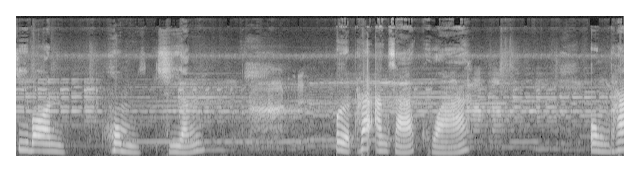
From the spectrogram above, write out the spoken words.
จีบอลห่มเฉียง เปิดพระอังสาขวา องค์พระ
